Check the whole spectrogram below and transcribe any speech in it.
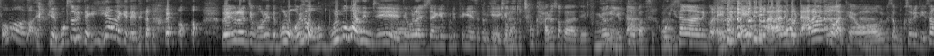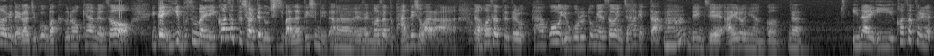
FOMO alert 이렇게 목소리 되게 희한하게 내더라고요 왜 그런지 모르겠는데 뭘 어디서 뭘 보고 왔는지 어. 드블라주 시장이 브리핑에서 그렇게 얘기를 유튜브도 참 가려서 봐야 돼. 분명히 그러니까. 유튜브 봤을 거야. 뭐 이상한 걸 애들, 애들이 말하는 걸 따라하는 것 같아요. 네. 그러면서 목소리도 이상하게 내가지고 막 그렇게 하면서 그러니까 이게 무슨 말이냐 이 콘서트 절대 놓치지 말라는 뜻입니다. 네. 그래서 콘서트 반드시 와라. 그러니까 어. 콘서트들 하고 요거를 통해서 이제 하겠다. 음. 근데 이제 아이러니한 건 네. 이날 이 콘서트를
